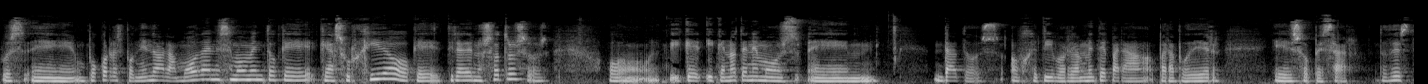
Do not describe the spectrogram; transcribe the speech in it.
pues eh, un poco respondiendo a la moda en ese momento que, que ha surgido o que tira de nosotros o, y, que, y, que, no tenemos eh, datos objetivos realmente para, para poder eh, sopesar. Entonces,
